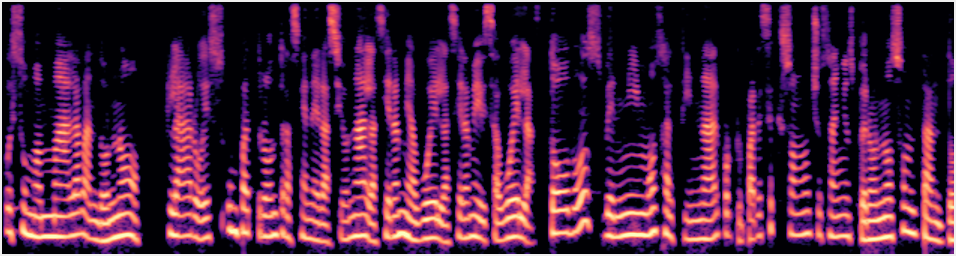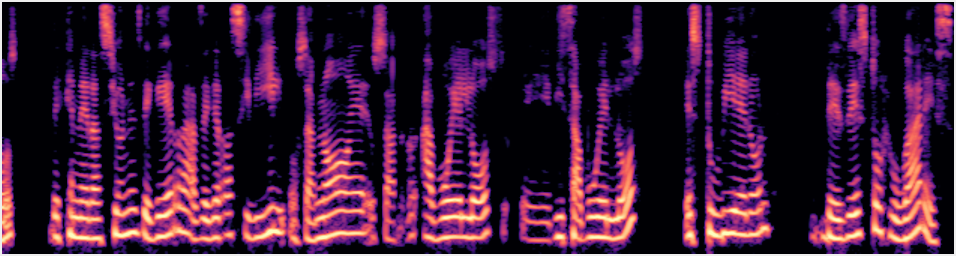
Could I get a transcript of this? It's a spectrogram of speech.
pues su mamá la abandonó, Claro, es un patrón transgeneracional, así era mi abuela, así era mi bisabuela. Todos venimos al final, porque parece que son muchos años, pero no son tantos, de generaciones de guerras, de guerra civil, o sea, no, o sea, abuelos, eh, bisabuelos estuvieron desde estos lugares.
